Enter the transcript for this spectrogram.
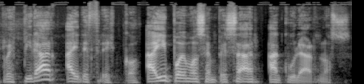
respirar aire fresco. Ahí podemos empezar a curarnos.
